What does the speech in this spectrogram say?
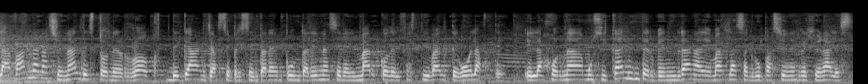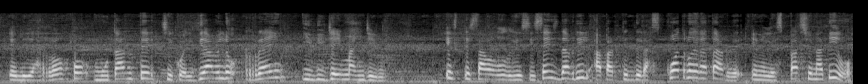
La banda nacional de Stoner Rock de Ganja se presentará en Punta Arenas en el marco del festival Tegolaste. En la jornada musical intervendrán además las agrupaciones regionales Elías Rojo, Mutante, Chico el Diablo, Rain y DJ Manjin. Este sábado 16 de abril a partir de las 4 de la tarde en el espacio nativo,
